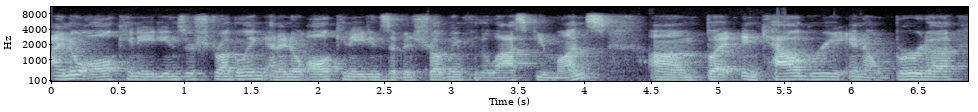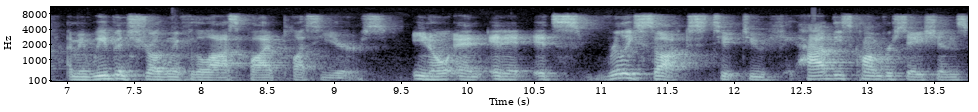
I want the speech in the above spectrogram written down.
I know all Canadians are struggling, and I know all Canadians have been struggling for the last few months. Um, but in Calgary and Alberta, I mean, we've been struggling for the last five plus years you know, and, and it it's really sucks to to have these conversations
